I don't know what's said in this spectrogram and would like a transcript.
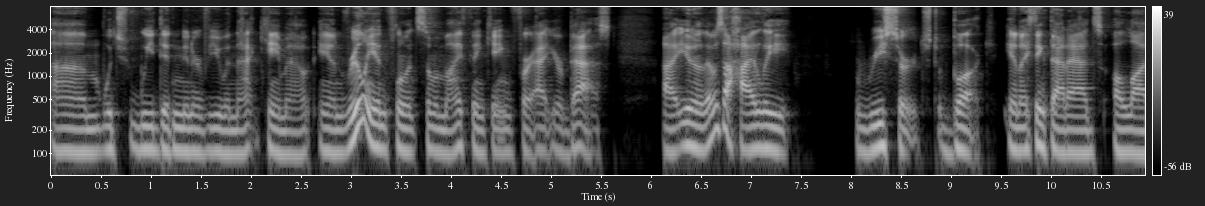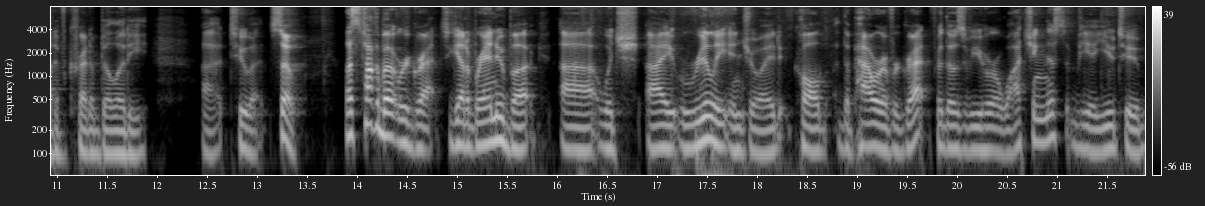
um, which we did an interview when that came out, and really influenced some of my thinking for At Your Best. Uh, you know, that was a highly researched book, and I think that adds a lot of credibility uh, to it. So. Let's talk about regrets. You got a brand new book, uh, which I really enjoyed, called The Power of Regret. For those of you who are watching this via YouTube,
